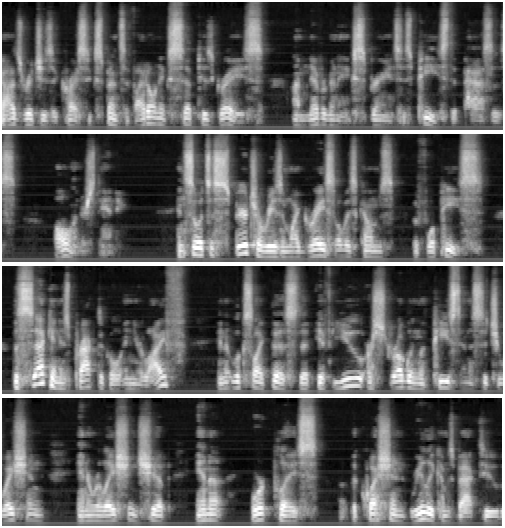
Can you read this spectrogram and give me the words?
God's riches at Christ's expense. If I don't accept His grace, I'm never going to experience His peace that passes all understanding. And so it's a spiritual reason why grace always comes before peace. The second is practical in your life, and it looks like this that if you are struggling with peace in a situation, in a relationship, in a workplace, the question really comes back to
